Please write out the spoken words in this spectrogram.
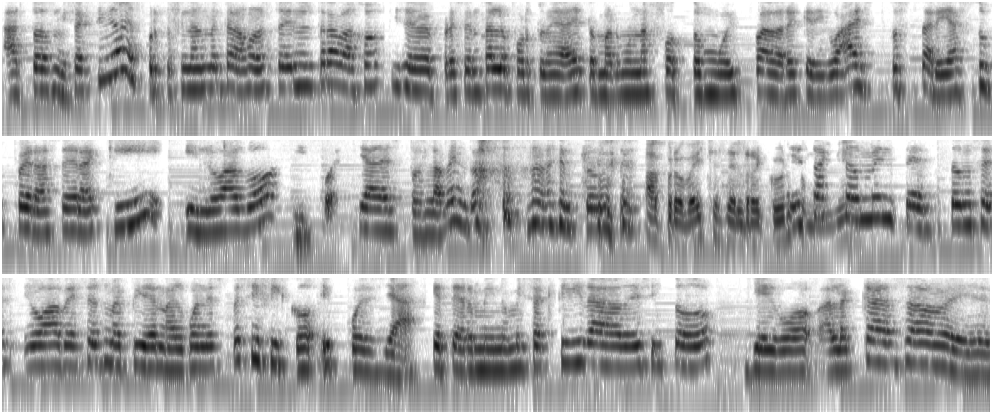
a todas mis actividades, porque finalmente a lo mejor estoy en el trabajo y se me presenta la oportunidad de tomarme una foto muy padre que digo, ah, esto estaría súper hacer aquí y lo hago y pues ya después la vendo. Entonces... Aprovechas el recurso. Exactamente. Entonces yo a veces me piden algo en específico y pues ya que termino mis actividades y todo, llego a la casa, eh,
